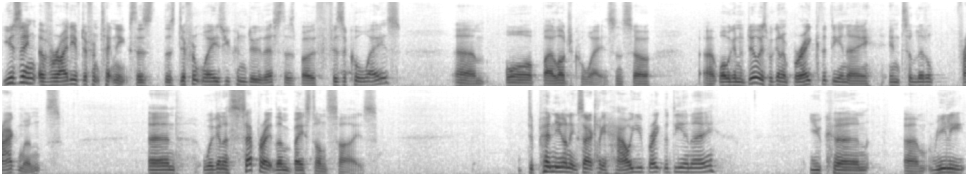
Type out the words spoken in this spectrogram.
using a variety of different techniques, there's, there's different ways you can do this. There's both physical ways um, or biological ways. And so, uh, what we're going to do is we're going to break the DNA into little fragments, and we're going to separate them based on size depending on exactly how you break the DNA, you can um, really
